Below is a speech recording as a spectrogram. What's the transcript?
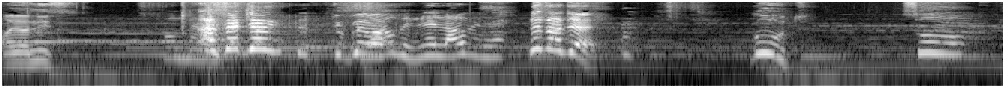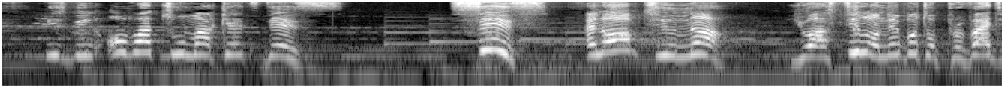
On your knees. I said, you, you, you, listen there. Good. So it's been over two market days since and up till now. You are still unable to provide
